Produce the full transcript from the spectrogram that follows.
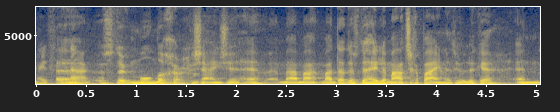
Even naar, een stuk mondiger zijn ze. Hè? Maar, maar, maar dat is de hele maatschappij natuurlijk. Hè? En,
